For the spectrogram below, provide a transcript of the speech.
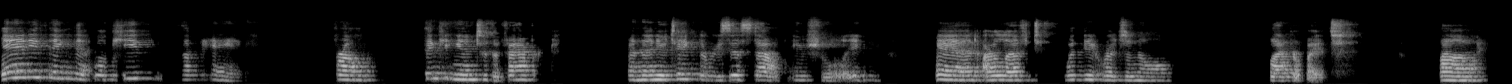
anything that will keep the paint from sinking into the fabric. And then you take the resist out usually and are left with the original black or white. Um,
